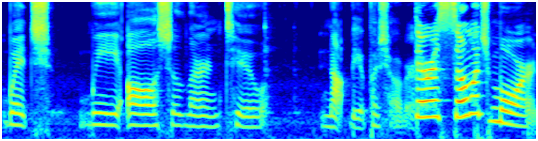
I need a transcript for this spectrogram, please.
which we all should learn to not be a pushover. There is so much more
